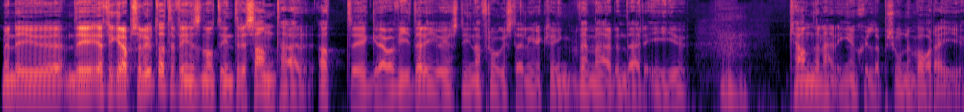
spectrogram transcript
Men det är ju, det, jag tycker absolut att det finns något intressant här att eh, gräva vidare i och just dina frågeställningar kring vem är den där EU? Mm. Kan den här enskilda personen vara EU?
